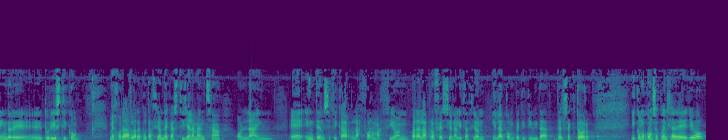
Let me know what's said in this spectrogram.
índole, eh, turístico, mejorar la reputación de Castilla-La Mancha online e intensificar la formación para la profesionalización y la competitividad del sector y, como consecuencia de ello,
